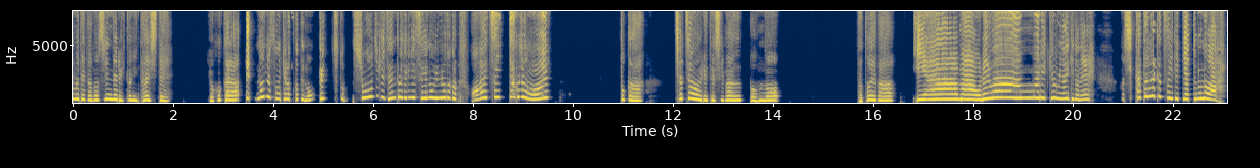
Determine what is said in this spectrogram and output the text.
ームで楽しんでる人に対して、横から、え、なんでそのキャラ使ってんの？え、ちょっと、正直全体的に性能微妙だから、あいつ一択じゃない？とか、ちゃちゃを入れてしまう煩悩。例えば、いやー、まあ、俺はけどね。仕方なくついてってやってるんだわ。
